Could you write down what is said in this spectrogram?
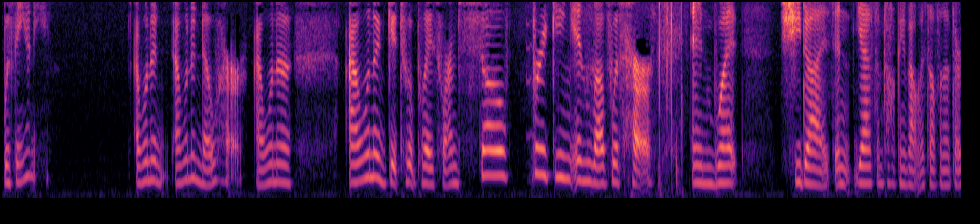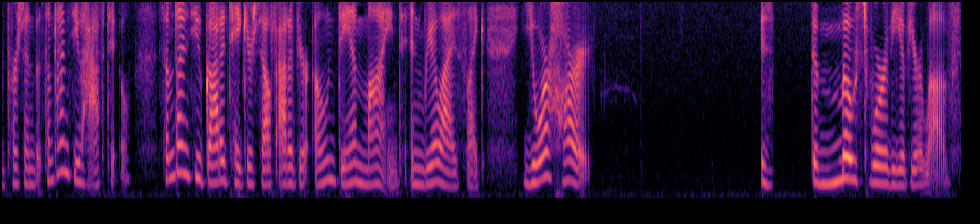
with Annie. I want to I want to know her. I want to I want to get to a place where I'm so freaking in love with her and what she does. And yes, I'm talking about myself in the third person, but sometimes you have to. Sometimes you got to take yourself out of your own damn mind and realize like your heart is the most worthy of your love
